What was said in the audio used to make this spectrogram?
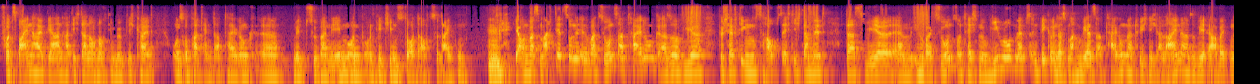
Vor zweieinhalb Jahren hatte ich dann auch noch die Möglichkeit, unsere Patentabteilung äh, mit zu übernehmen und, und die Teams dort auch zu leiten. Mhm. Ja, und was macht jetzt so eine Innovationsabteilung? Also wir beschäftigen uns hauptsächlich damit, dass wir ähm, Innovations- und Technologie-Roadmaps entwickeln. Das machen wir als Abteilung natürlich nicht alleine. Also wir arbeiten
